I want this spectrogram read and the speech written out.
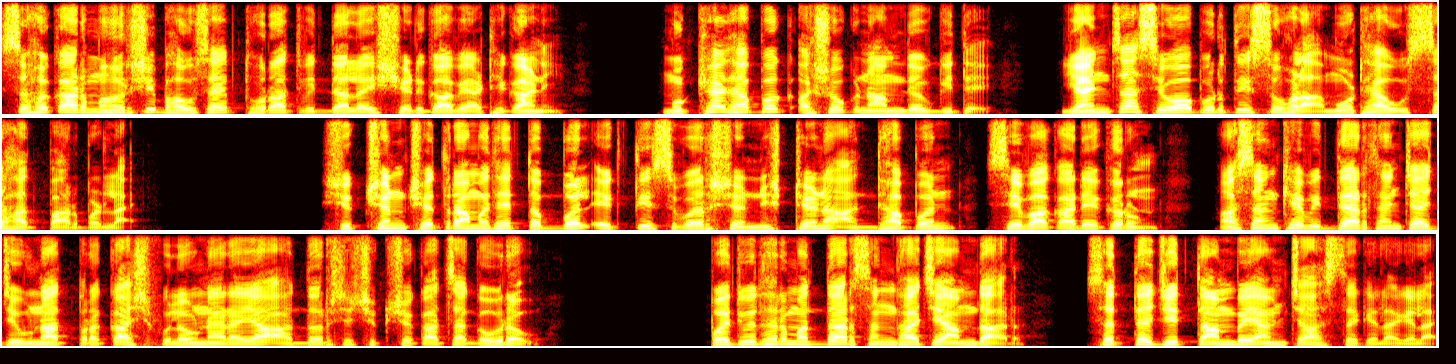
सहकार महर्षी भाऊसाहेब थोरात विद्यालय शेडगाव या ठिकाणी. मुख्याध्यापक अशोक नामदेव गीते यांचा सेवापूर्ती सोहळा मोठ्या उत्साहात पार पडलाय. शिक्षण क्षेत्रामध्ये तब्बल एकतीस वर्ष निष्ठेनं अध्यापन सेवा कार्य करून असंख्य विद्यार्थ्यांच्या जीवनात प्रकाश फुलवणाऱ्या या आदर्श शिक्षकाचा गौरव पदवीधर मतदारसंघाचे आमदार सत्यजित तांबे यांच्या हस्ते केला गेलाय.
